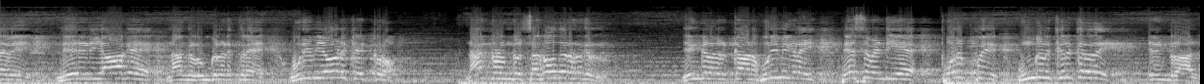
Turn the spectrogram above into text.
எனவே நேரடியாக நாங்கள் உங்களிடத்தில் உரிமையோடு கேட்கிறோம். நாங்கள் உங்கள் சகோதரர்கள் எங்களுக்கான உரிமைகளை பேச வேண்டிய பொறுப்பு உங்களுக்கு இருக்கிறது என்றால்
